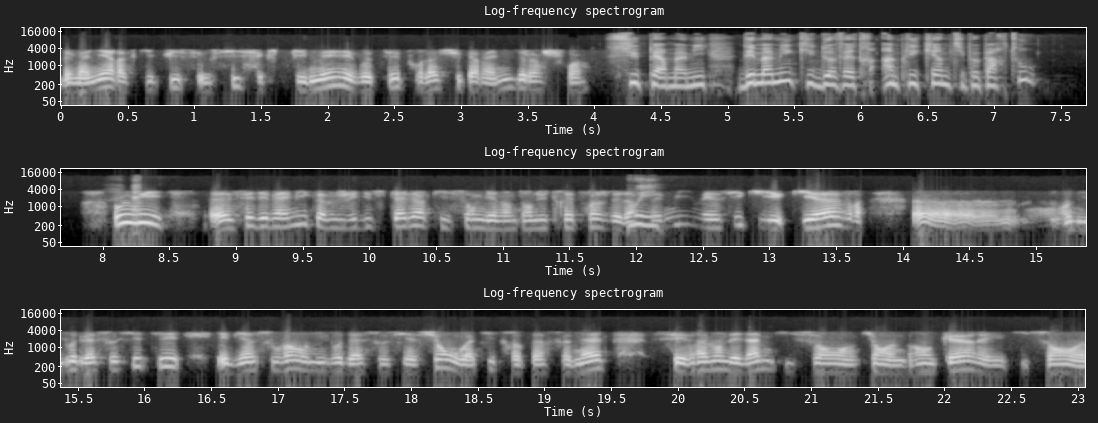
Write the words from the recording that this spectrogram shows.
de manière à ce qu'ils puissent aussi s'exprimer et voter pour la super mamie de leur choix. Super mamie. Des mamies qui doivent être impliquées un petit peu partout oui, oui, euh, c'est des mamies, comme je l'ai dit tout à l'heure, qui sont bien entendu très proches de leur famille, mais aussi qui, qui œuvrent euh, au niveau de la société et bien souvent au niveau d'associations ou à titre personnel. C'est vraiment des dames qui sont qui ont un grand cœur et qui sont euh,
